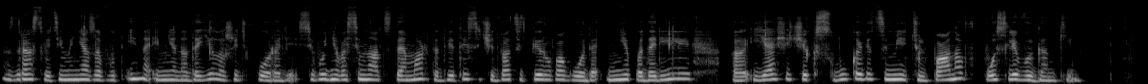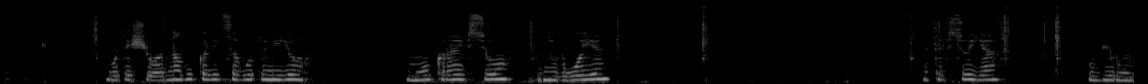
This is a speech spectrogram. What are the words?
Здравствуйте, меня зовут Инна, и мне надоело жить в городе. Сегодня 18 марта 2021 года, мне подарили э, ящичек с луковицами тюльпанов после выгонки. Вот еще одна луковица, вот у нее мокрая все, гнилое. Это все я уберу.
